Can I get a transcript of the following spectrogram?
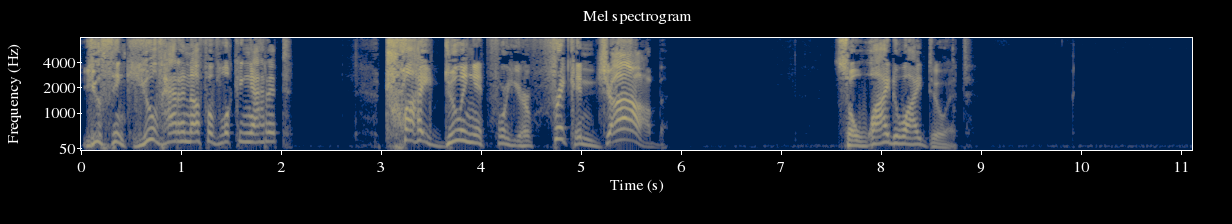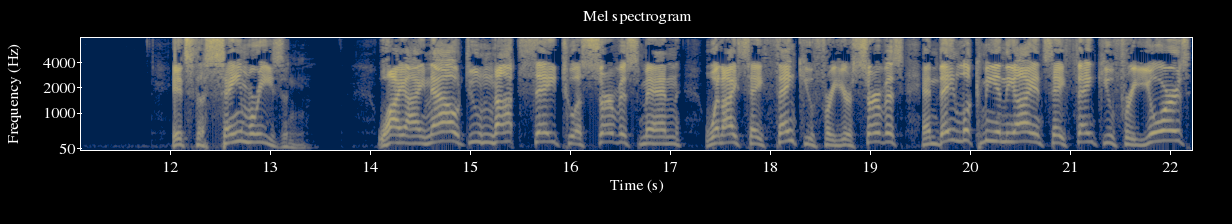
You think you've had enough of looking at it? Try doing it for your freaking job. So, why do I do it? It's the same reason why I now do not say to a serviceman when I say thank you for your service and they look me in the eye and say thank you for yours.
